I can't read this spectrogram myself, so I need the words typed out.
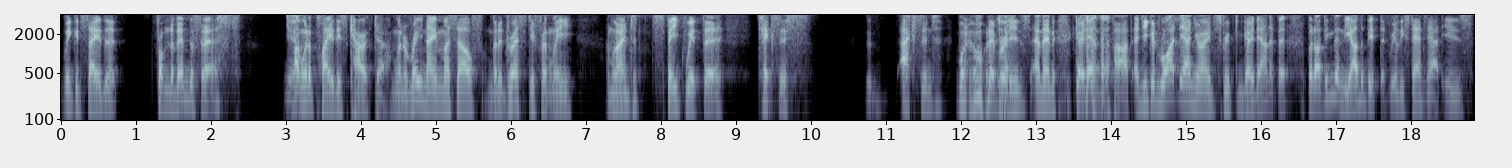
we could say that from November 1st, yeah. I'm going to play this character. I'm going to rename myself. I'm going to dress differently. I'm going to speak with the Texas accent, whatever, yeah. it is, and then go down this path. And you could write down your own script and go down it. But but I think then the other bit that really stands out is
